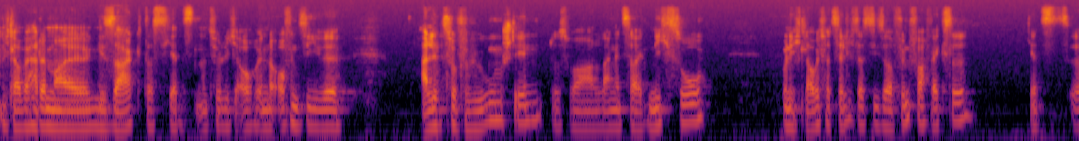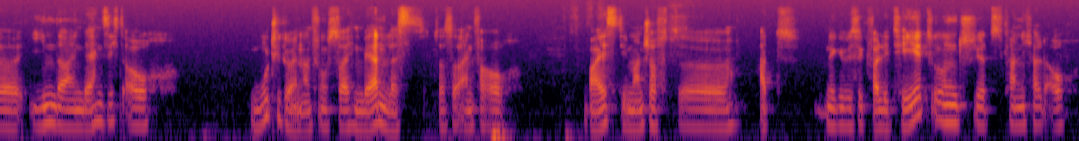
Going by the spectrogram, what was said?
Ich glaube, er hatte mal gesagt, dass jetzt natürlich auch in der Offensive alle zur Verfügung stehen. Das war lange Zeit nicht so. Und ich glaube tatsächlich, dass dieser Fünffachwechsel jetzt äh, ihn da in der Hinsicht auch mutiger in Anführungszeichen werden lässt, dass er einfach auch weiß, die Mannschaft äh, hat eine gewisse Qualität und jetzt kann ich halt auch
